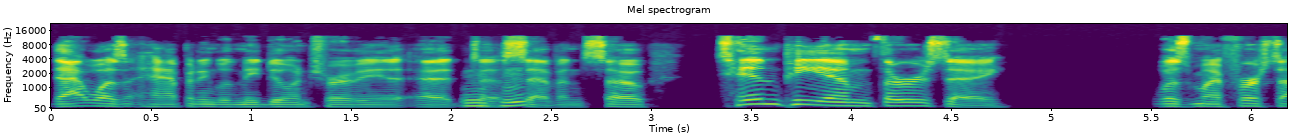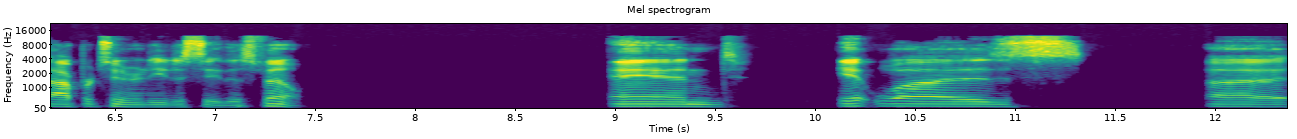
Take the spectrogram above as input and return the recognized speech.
That wasn't happening with me doing trivia at uh, Mhm. 7. So 10 p.m. Thursday was my first opportunity to see this film. And it was uh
